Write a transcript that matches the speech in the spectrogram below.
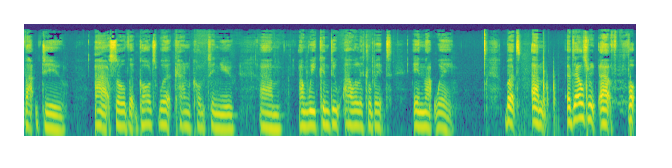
that do uh, so that God's work can continue um, and we can do our little bit in that way. But um, Edel's uh, f-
